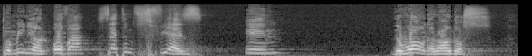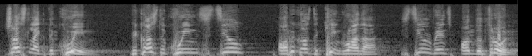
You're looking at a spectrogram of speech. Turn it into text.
dominion over certain spheres in the world around us. Just like the queen, because the queen still, or because the king rather, still reigns on the throne.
